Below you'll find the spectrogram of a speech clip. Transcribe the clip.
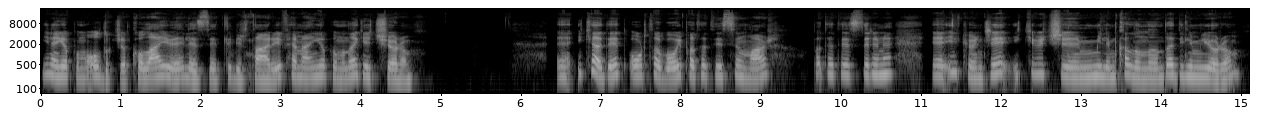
Yine yapımı oldukça kolay ve lezzetli bir tarif. Hemen yapımına geçiyorum. 2 e, adet orta boy patatesim var. Patateslerimi e, ilk önce 2-3 e, milim kalınlığında dilimliyorum.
